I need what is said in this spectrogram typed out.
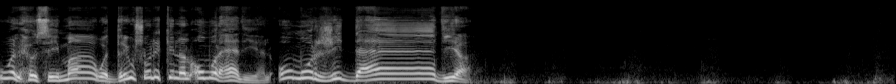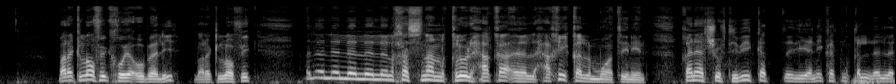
والحسيمة والدريوش ولكن الأمور عاديه الأمور جد عاديه بارك الله فيك خويا أوبالي بارك الله فيك. لا لا لا لا خاصنا ننقلوا الحقيقة الحقيقة للمواطنين. قناة شوف تي في كت يعني كتنقل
